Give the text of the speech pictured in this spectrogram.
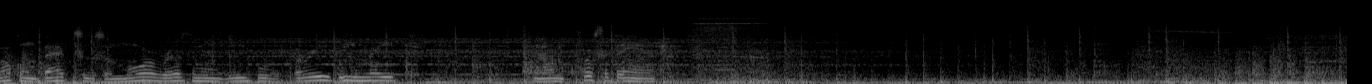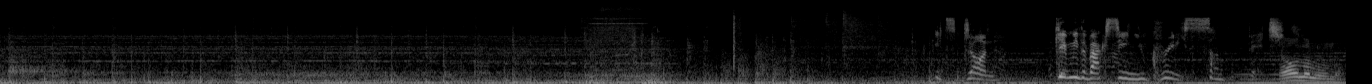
welcome back to some more Resident Evil 3 remake. And I'm closer than. It's done. Give me the vaccine, you greedy son of a bitch. No, no, no, no.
